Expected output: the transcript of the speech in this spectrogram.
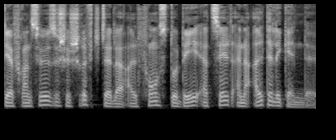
Der französische Schriftsteller Alphonse Daudet erzählt eine alte Legende.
